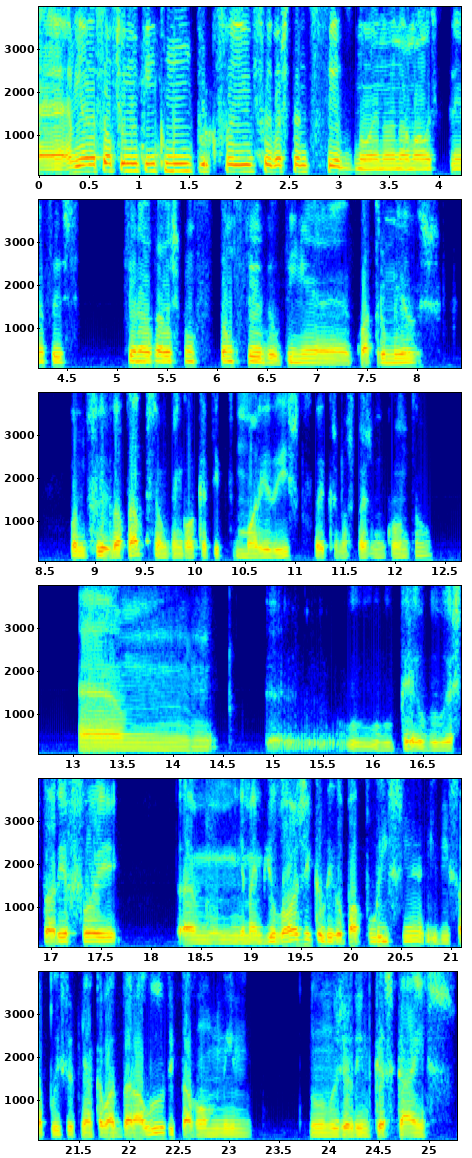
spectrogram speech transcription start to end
Eh, a minha adoção foi muito incomum porque foi, foi bastante cedo, não é? Não é normal as crianças serem adotadas tão cedo. Eu tinha quatro meses quando fui adotado, por isso não tenho qualquer tipo de memória disto, foi que os meus pais me contam. Ahm, eh, o- a história foi a minha mãe biológica ligou para a polícia e disse à polícia que tinha acabado de dar à luz e que estava um menino no, no jardim de Cascais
